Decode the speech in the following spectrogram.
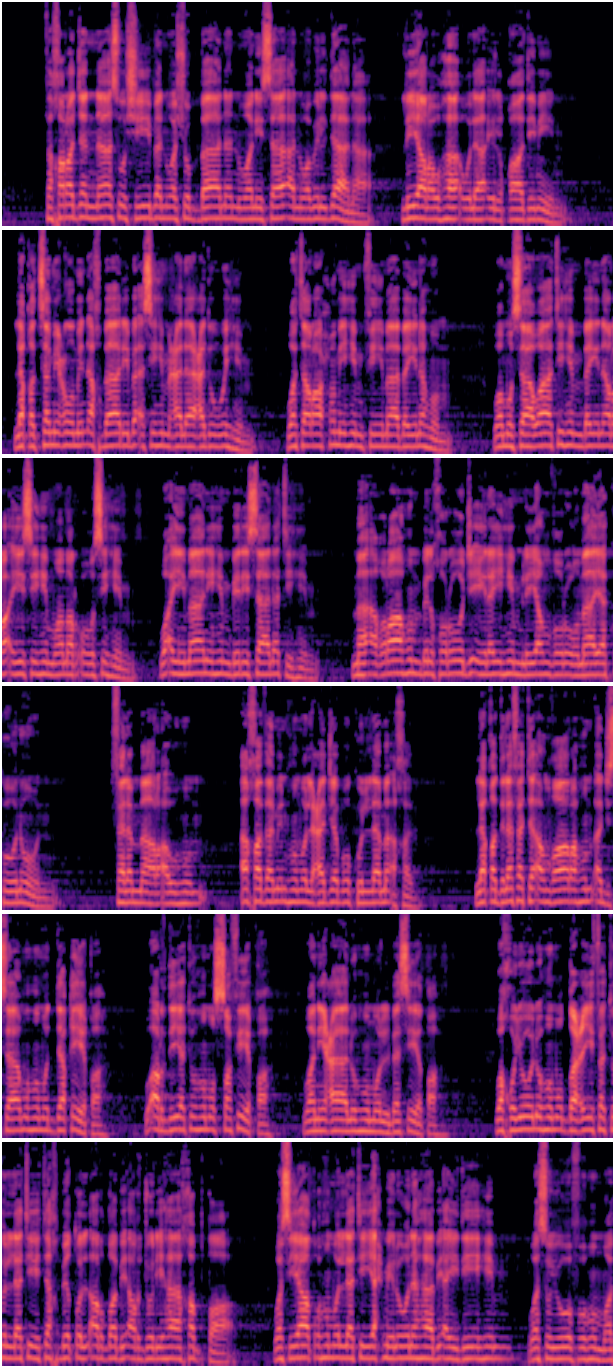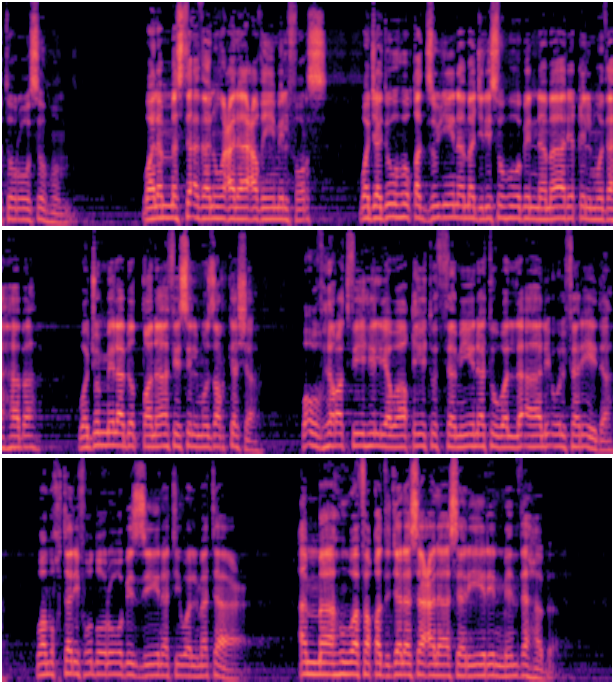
فخرج الناس شيبا وشبانا ونساء وولدانا ليروا هؤلاء القادمين. لقد سمعوا من أخبار بأسهم على عدوهم وتراحمهم فيما بينهم ومساواتهم بين رئيسهم ومرؤوسهم. وأيمانهم برسالتهم ما أغراهم بالخروج إليهم لينظروا ما يكونون. فلما رأوهم أخذ منهم العجب كل ماخذ لقد لفت أنظارهم أجسامهم الدقيقة وأرديتهم الصفيقة ونعالهم البسيطة. وخيولهم الضعيفة التي تخبط الأرض بأرجلها خبطا وسياطهم التي يحملونها بأيديهم وسيوفهم وتروسهم. ولما استأذنوا على عظيم الفرس وجدوه قد زين مجلسه بالنمارق المذهبة وجمل بالطنافس المزركشة وأظهرت فيه اليواقيت الثمينة واللآلئ الفريدة ومختلف ضروب الزينة والمتاع. أما هو فقد جلس على سرير من ذهب.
